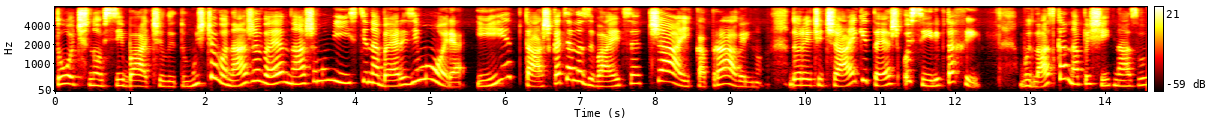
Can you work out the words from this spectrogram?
точно всі бачили, тому що вона живе в нашому місті на березі моря. І пташка ця називається чайка. Правильно. До речі, чайки теж осілі птахи. Будь ласка, напишіть назву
